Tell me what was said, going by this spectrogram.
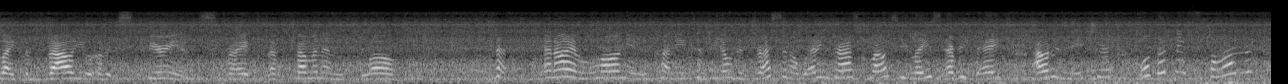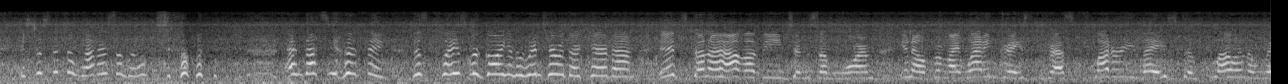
like the value of experience, right? The feminine flow. and I am longing, honey, to be able to dress in a wedding dress, flouncy lace every day, out in nature. Won't that be fun? It's just that the weather's a little chilly. And that's the other thing. This place we're going in the winter with our caravan, it's gonna have a beach and some warm, you know, for my wedding dress, to dress, fluttery lace to flow in the wind.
